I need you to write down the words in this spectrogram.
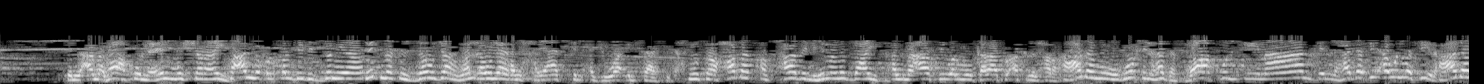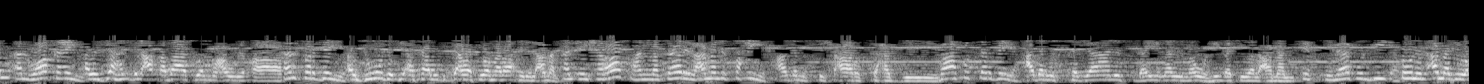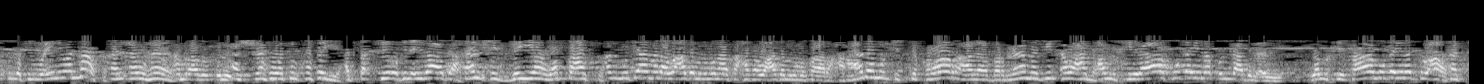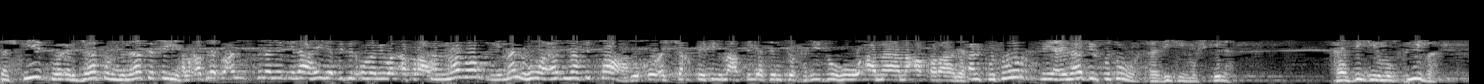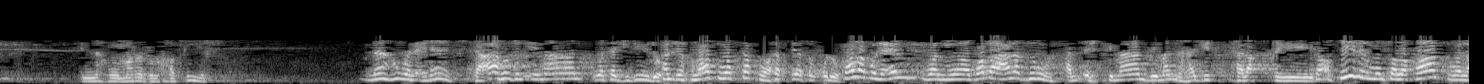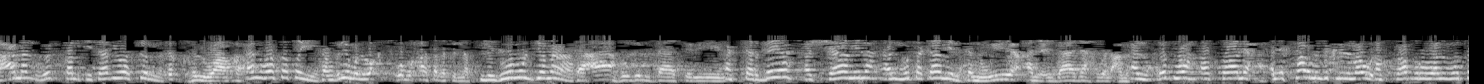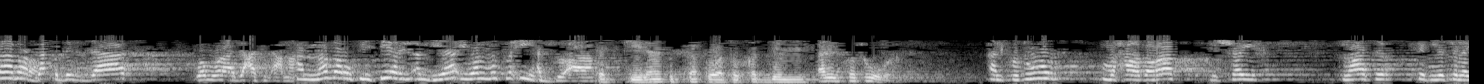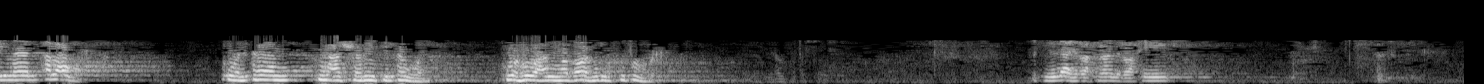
في العمل. ضعف العلم الشرعي. تعلق القلب بالدنيا. فتنة الزوجة والأولاد. الحياة في الأجواء الفاسدة. مصاحبة أصحاب الهمم الضعيفة. المعاصي والمنكرات وأكل الحرام. عدم وضوح الهدف. ضعف الإيمان بالهدف أو الوسيلة. عدم الواقعية الجهل بالعقبات والمعوقات. الفردية الجمود في أساليب الدعوة ومراحل العمل. الانحراف عن مسار العمل الصحيح. عدم استشعار التحدي. ضعف التربية. عدم التجانس بين الموهبة والعمل. اختلاف البيئة. طول الأمد وقلة المعين والناصر. الأوهام أمراض القلوب. الشهوة الخفية. التقصير في العبادة. الحزبية والتعصب. المجاملة وعدم المناصحة وعدم المصارحة. عدم الاستقرار على برنامج أو عمل. الخلاف بين طلاب العلم والخصام بين الدعاة. التشكيك وإرجاف المنافقين. الغفلة عن السنن الإلهية في الأمم والأفراد. النظر لمن هو أدنى في الطاعة. وقوع الشخص في معصية تحرجه أمام أقرانه الفتور في علاج الفتور. هذه مشكلة. هذه مصيبة. إنه مرض خطير. ما هو العلاج؟ تعاهد الإيمان وتجديده. الإخلاص والتقوى. تقوية القلوب. طلب العلم والمواظبة على الدروس. الاهتمام بمنهج التلقي. تأصيل المنطلقات والعمل وفق الكتاب والسنة. فقه الواقع. الوسطية. تنظيم الوقت ومحاسبة النفس. لزوم الجماعة. تعاهد الفاسرين التربية الشاملة المتكاملة. تنويع العبادة والعمل. القدوة الصالحة. الإكثار من ذكر الموت. الصبر والمثابرة. فقد الذات ومراجعة الأعمال. النظر في سير الأنبياء والمصلحين. الدعاء. تسجيلات التقوى تقدم. الفتور الفتور محاضرات للشيخ ناصر ابن سليمان العمر. والآن مع الشريط الأول وهو عن مظاهر الفتور بسم الله الرحمن الرحيم.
